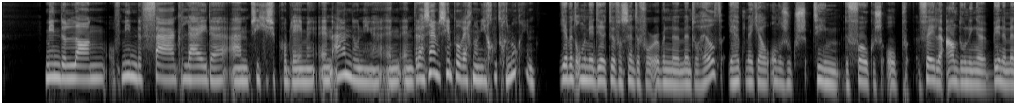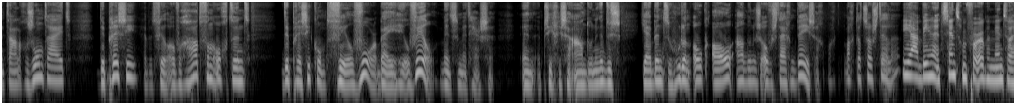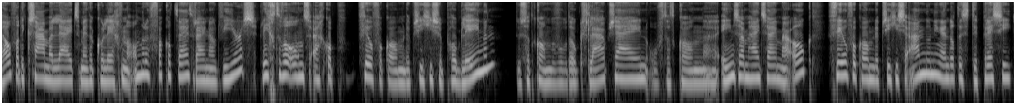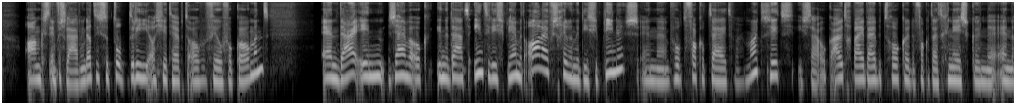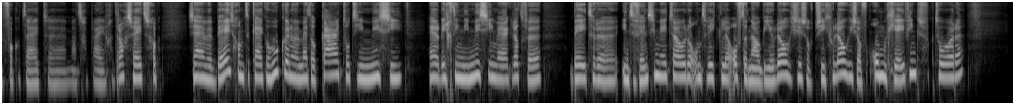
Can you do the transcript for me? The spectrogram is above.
minder lang of minder vaak lijden aan psychische problemen en aandoeningen. En, en daar zijn we simpelweg nog niet goed genoeg in. Jij bent onder meer directeur van Center for Urban eh, Mental Health. Je hebt met jouw onderzoeksteam de focus op vele aandoeningen binnen mentale gezondheid. Depressie, hebben we het veel over gehad vanochtend. Depressie komt veel voor bij heel veel mensen met hersen- en psychische aandoeningen. Dus jij bent hoe dan ook al aandoeningsoverstijgend bezig. Mag, mag ik dat zo stellen? Ja, binnen het Centrum voor Urban Mental Health, wat ik samen leid met een collega van een andere faculteit, Reinoud Wiers, richten we ons eigenlijk op veel voorkomende psychische problemen. Dus dat kan bijvoorbeeld ook slaap zijn, of dat kan eh, eenzaamheid zijn, maar ook veel voorkomende psychische aandoeningen. En dat is depressie, angst en verslaving. Dat is de top drie als je het hebt over veel voorkomend. En daarin zijn we ook inderdaad interdisciplinair met allerlei verschillende disciplines. En eh, bijvoorbeeld de faculteit waar Mart zit, is daar ook uitgebreid bij betrokken. De faculteit geneeskunde en de faculteit eh, maatschappij en gedragswetenschap. Zijn we bezig om te kijken hoe kunnen we met elkaar tot die missie, hè, richting die missie werken. Dat we betere interventiemethoden ontwikkelen. Of dat nou biologisch is of psychologisch of omgevingsfactoren.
